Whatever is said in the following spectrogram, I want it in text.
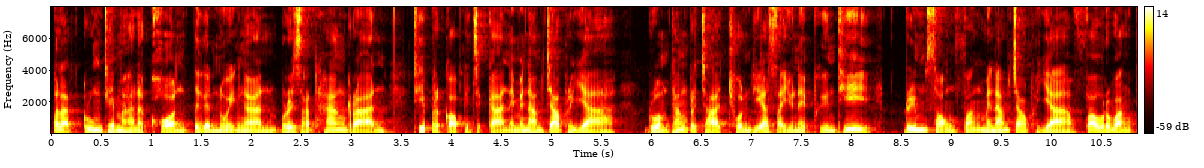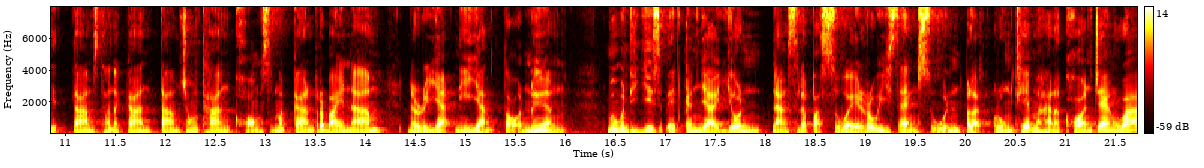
ปลัดกรุงเทพมหานครเตือนหน่วยงาน บริษัทห้างร้าน ที่ประกอบกิจการในแม่น้ำเจ้าพระยา รวมทั้งประชาชนที่อาศัยอยู่ในพื้นที่ ริมสองฝั่งแม่น้ำเจ้าพระยา เฝ้าระวังติดตามสถานการณ์ตามช่องทางของสำนักการระบายน้ำในระยะนี้อย่างต่อเนื่อง เมื่อวันที่ 21 กันยายน นางศิลปะสวยระวีแสงศูนย์ปลัดกรุงเทพมหานครแจ้งว่า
